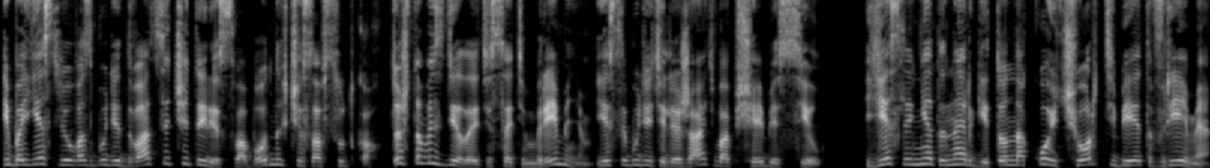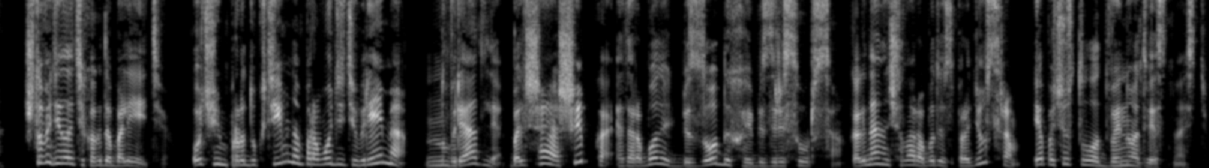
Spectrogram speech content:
Ибо если у вас будет 24 свободных часа в сутках, то что вы сделаете с этим временем, если будете лежать вообще без сил? Если нет энергии, то на кой черт тебе это время? Что вы делаете, когда болеете? Очень продуктивно проводите время? Ну, вряд ли. Большая ошибка – это работать без отдыха и без ресурса. Когда я начала работать с продюсером, я почувствовала двойную ответственность.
